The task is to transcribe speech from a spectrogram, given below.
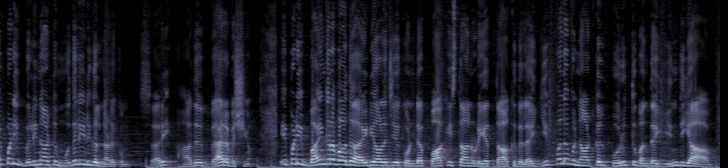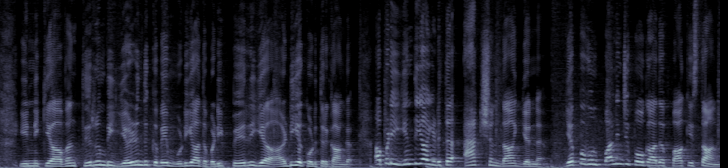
எப்படி வெளிநாட்டு முதலீடுகள் நடக்கும்? சரி அது வேற விஷயம். இப்படி பயங்கரவாத ஐடியாலஜியை கொண்ட பாகிஸ்தானுடைய தாக்குதலை இவ்வளவு நாட்கள் பொறுத்து வந்த இந்தியா இன்னைக்கு அவன் திரும்பி எழுந்துக்கவே முடியாதபடி பெரிய அடியை கொடுத்திருக்காங்க. அப்படி இந்தியா எடுத்த ஆக்ஷன் தான் என்ன? எப்பவும் பணிஞ்சு போகாத பாகிஸ்தான்.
